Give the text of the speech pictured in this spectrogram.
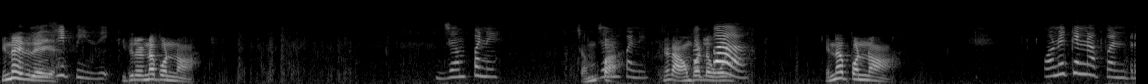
என்ன இது? இதுல என்ன பண்ணோம்? ஜம்ப் பண்ணி. ஜம்பா ஜம்ப் பண்ணி. என்னடா அவன் பாட்டுல அப்பா ஓடு. என்ன பண்ணோம் உனக்கு என்ன பண்ற?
